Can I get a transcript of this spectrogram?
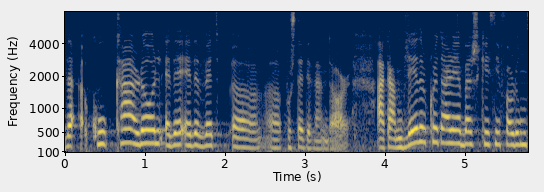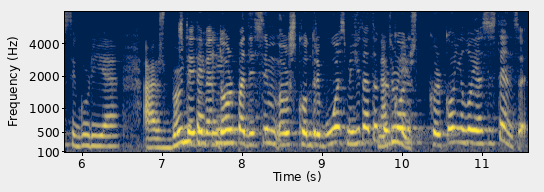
dhe ku ka rol edhe edhe vetë pushteti vendor? A ka mbledhur kryetarja e bashkisë një forum sigurie? A është bërë një takim? Pushteti vendor pa dyshim është kontribuues, megjithatë kërkon kërkon një lloj asistence.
